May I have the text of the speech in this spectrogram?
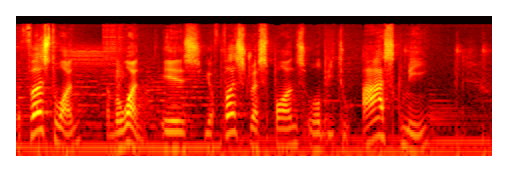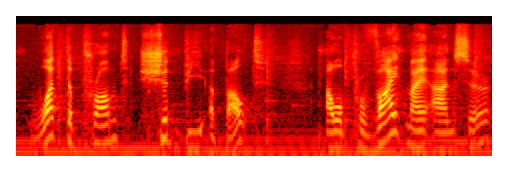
The first one, number one, is your first response will be to ask me what the prompt should be about. I will provide my answer,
